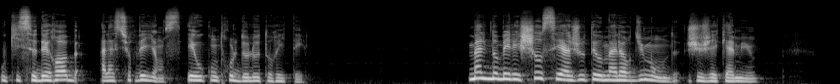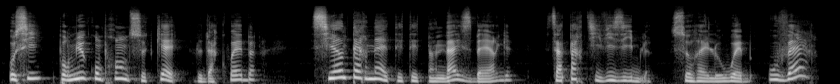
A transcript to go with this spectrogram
ou qui se dérobe à la surveillance et au contrôle de l'autorité. Mal nommer les choses, c'est ajouter au malheur du monde, jugeait Camus. Aussi, pour mieux comprendre ce qu'est le dark web, si Internet était un iceberg, sa partie visible serait le web ouvert,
